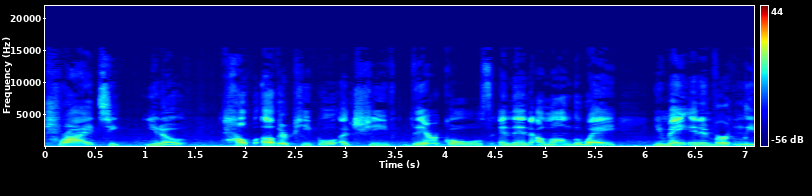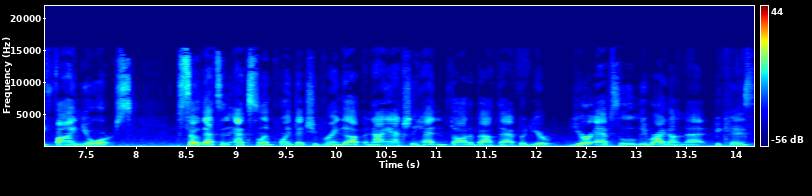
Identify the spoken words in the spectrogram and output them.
try to, you know, help other people achieve their goals. And then along the way, you may inadvertently find yours. So that's an excellent point that you bring up. And I actually hadn't thought about that, but you're, you're absolutely right on that because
